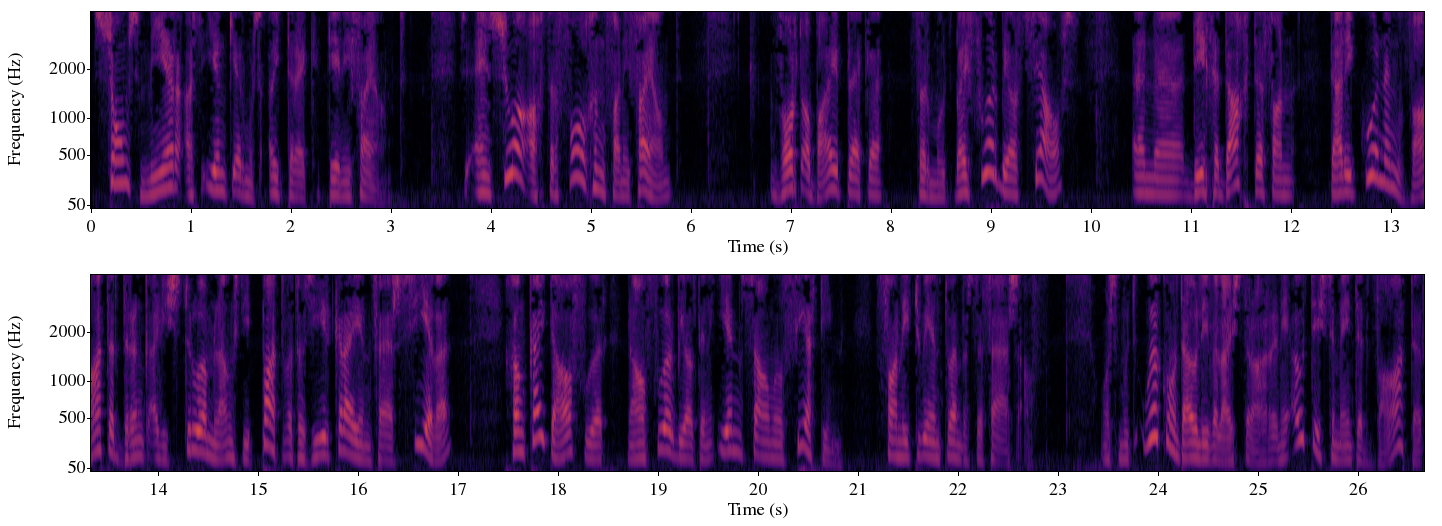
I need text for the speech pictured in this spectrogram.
soms meer as een keer moes uittrek teen die vyand. En so 'n agtervolging van die vyand word op baie plekke vermoed. Byvoorbeeld selfs in uh, die gedagte van dat die koning water drink uit die stroom langs die pad wat ons hier kry in vers 7, gaan kyk daarvoor na 'n voorbeeld in 1 Samuel 14 van die 22ste vers af. Ons moet ook onthou, liewe luisteraar, in die Ou Testament het water,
